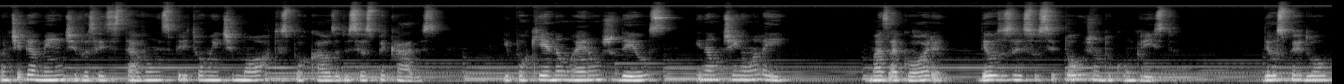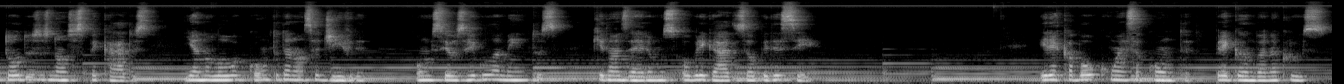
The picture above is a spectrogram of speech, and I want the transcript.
Antigamente vocês estavam espiritualmente mortos por causa dos seus pecados e porque não eram judeus e não tinham a lei. Mas agora Deus os ressuscitou junto com Cristo. Deus perdoou todos os nossos pecados e anulou a conta da nossa dívida com os seus regulamentos que nós éramos obrigados a obedecer. Ele acabou com essa conta pregando-a na cruz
